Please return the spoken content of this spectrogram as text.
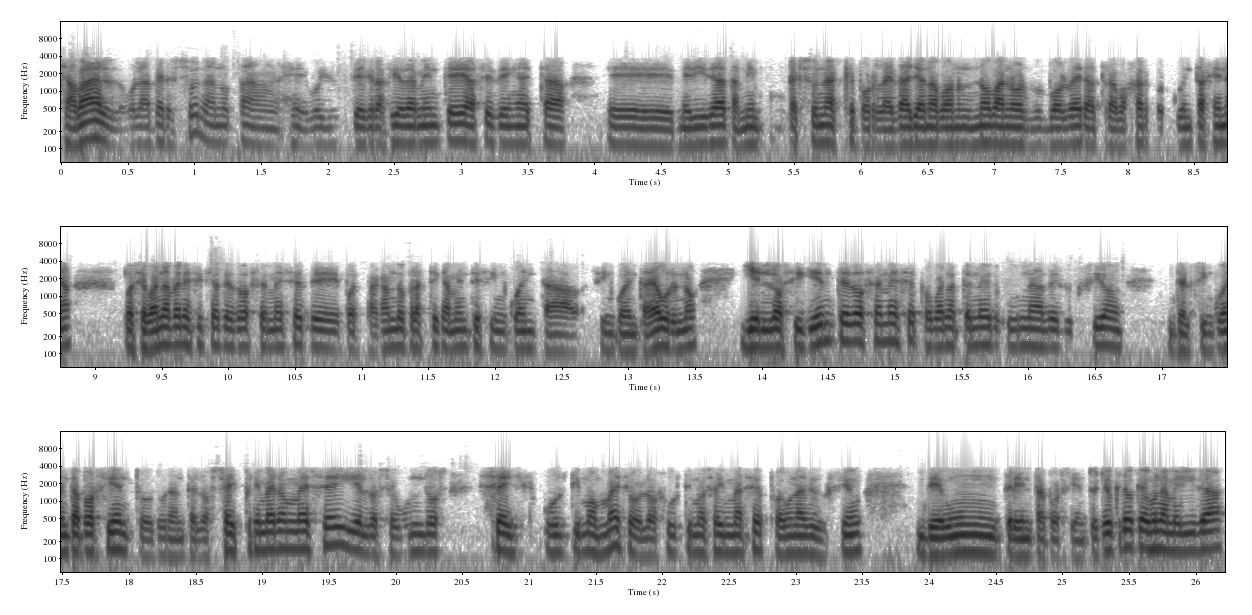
chaval o la persona no tan, eh, desgraciadamente, acceden a esta eh, medida también personas que por la edad ya no van, no van a volver a trabajar por cuenta ajena, pues se van a beneficiar de 12 meses de, pues pagando prácticamente 50, 50 euros, ¿no? Y en los siguientes 12 meses, pues van a tener una deducción del 50% durante los seis primeros meses y en los segundos seis últimos meses o los últimos seis meses, pues una deducción de un 30%. Yo creo que es una medida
